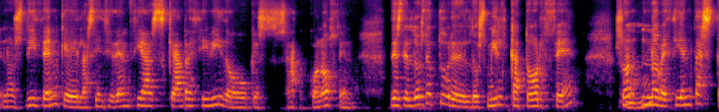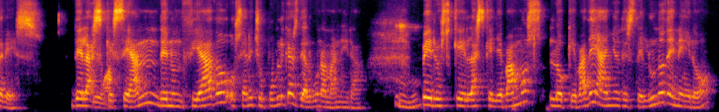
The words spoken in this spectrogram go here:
nos, dicen que las incidencias que han recibido o que conocen desde el 2 de octubre del 2014 Son 903 de las que se han denunciado o se han hecho públicas de alguna manera. Pero es que las que llevamos lo que va de año desde el 1 de enero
